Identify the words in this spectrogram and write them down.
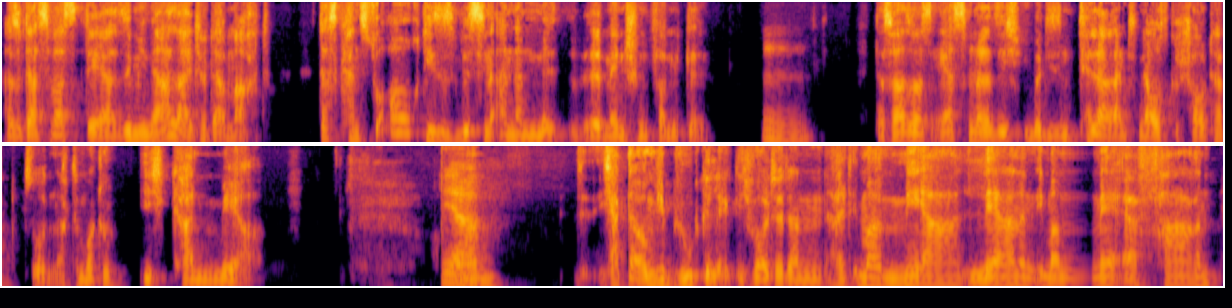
Also das, was der Seminarleiter da macht, das kannst du auch, dieses Wissen anderen äh, Menschen vermitteln. Mhm. Das war so das erste Mal, dass ich über diesen Tellerrand hinausgeschaut habe, so nach dem Motto, ich kann mehr. Ja. Und ich habe da irgendwie Blut geleckt. Ich wollte dann halt immer mehr lernen, immer mehr erfahren.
